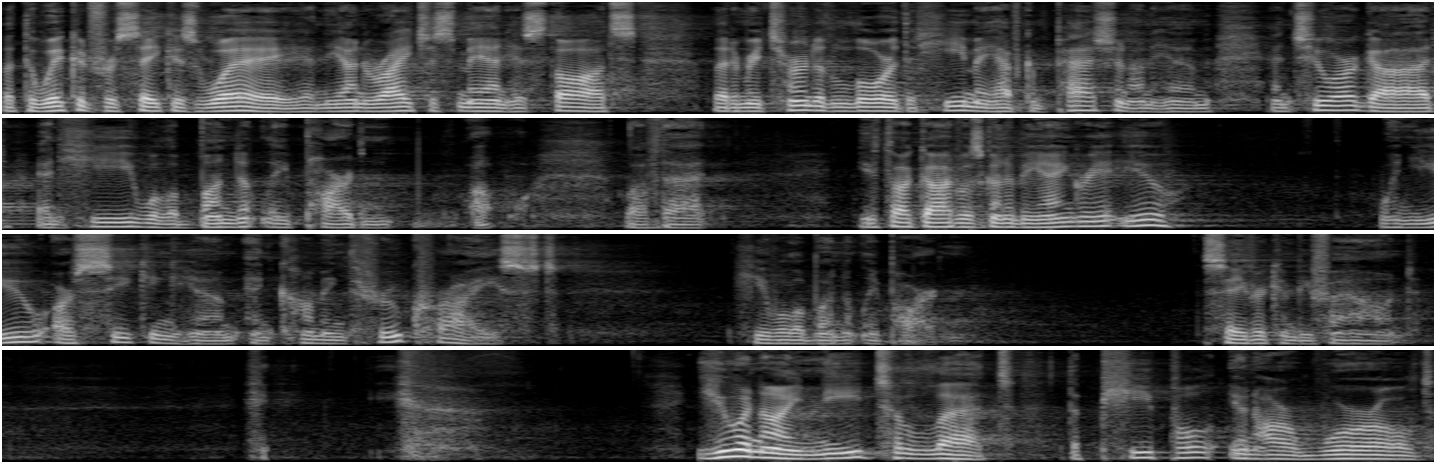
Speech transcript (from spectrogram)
Let the wicked forsake his way, and the unrighteous man his thoughts. Let him return to the Lord that he may have compassion on him, and to our God, and he will abundantly pardon. Whoa, love that. You thought God was going to be angry at you? When you are seeking him and coming through Christ, he will abundantly pardon. The Savior can be found. You and I need to let the people in our world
